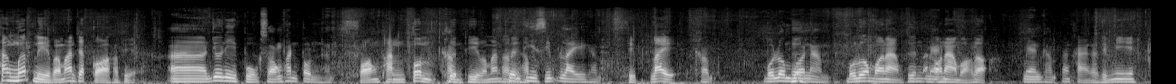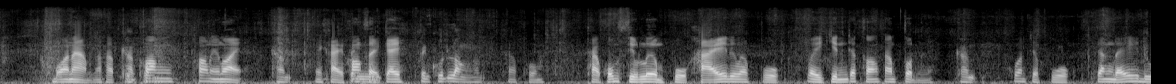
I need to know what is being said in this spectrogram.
ทั้งหมดนี่ประมาณจักก่อครับพี่อ่าอยู่นี่ปลูก 2,000 ต้นครับ 2,000 ต้นครับพื้นที่ประมาณเท่าไหพื้ร่นครับที่10ไร่ครับ 10 ไร่บ่ รวมบ่อน้ บ่รวมบ่อน้ำขึ้นแม่นเอาน้ำบอกแล้วำแม่นครับ ตั้งขางก็สิมีบ่อน้ำนะครับครับเป็นคลองคลองน้อยครับ ๆในไข่คลองเป็นใส่ไก่เป็นคุดล่องครับ ครับผมถ้าผมสิเริ่มปลูกขายหรือว่าปลูกไว้กินจักสองสามต้นนี่ครับ ควรจะปลูกจังไดดู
